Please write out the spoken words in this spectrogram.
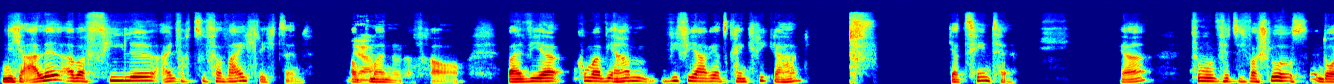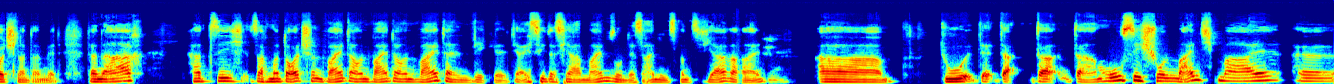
nicht alle, aber viele einfach zu verweichlicht sind, ob ja. Mann oder Frau. Weil wir, guck mal, wir haben wie viele Jahre jetzt keinen Krieg gehabt? Pff, Jahrzehnte. Ja, 45 war Schluss in Deutschland damit. Danach hat sich, sag mal, Deutschland weiter und weiter und weiter entwickelt. Ja, ich sehe das ja an meinem Sohn, der ist 21 Jahre alt. Ja. Äh, du, da, da, da muss ich schon manchmal äh,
